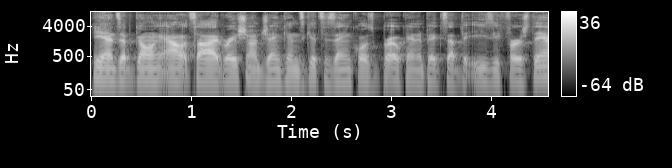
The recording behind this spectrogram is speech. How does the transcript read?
He ends up going outside. Rayshawn Jenkins gets his ankles broken and picks up the easy first down.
